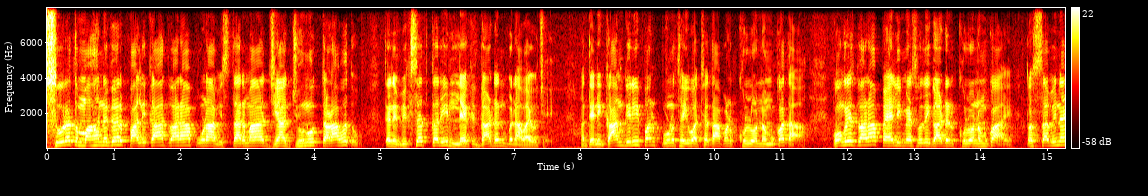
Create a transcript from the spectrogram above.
સુરત મહાનગરપાલિકા દ્વારા પૂણા વિસ્તારમાં જ્યાં જૂનું તળાવ હતું, તેને વિકસિત કરી લેક ગાર્ડન બનાવાયું છે. અને તેની કામગીરી પણ પૂર્ણ થઈ હોવા છતાં પણ ખુલ્લો ન મુકાતા. કોંગ્રેસ દ્વારા પહેલી મે સુધી ગાર્ડન ખુલ્લો ન મુકાય તો સવિનય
